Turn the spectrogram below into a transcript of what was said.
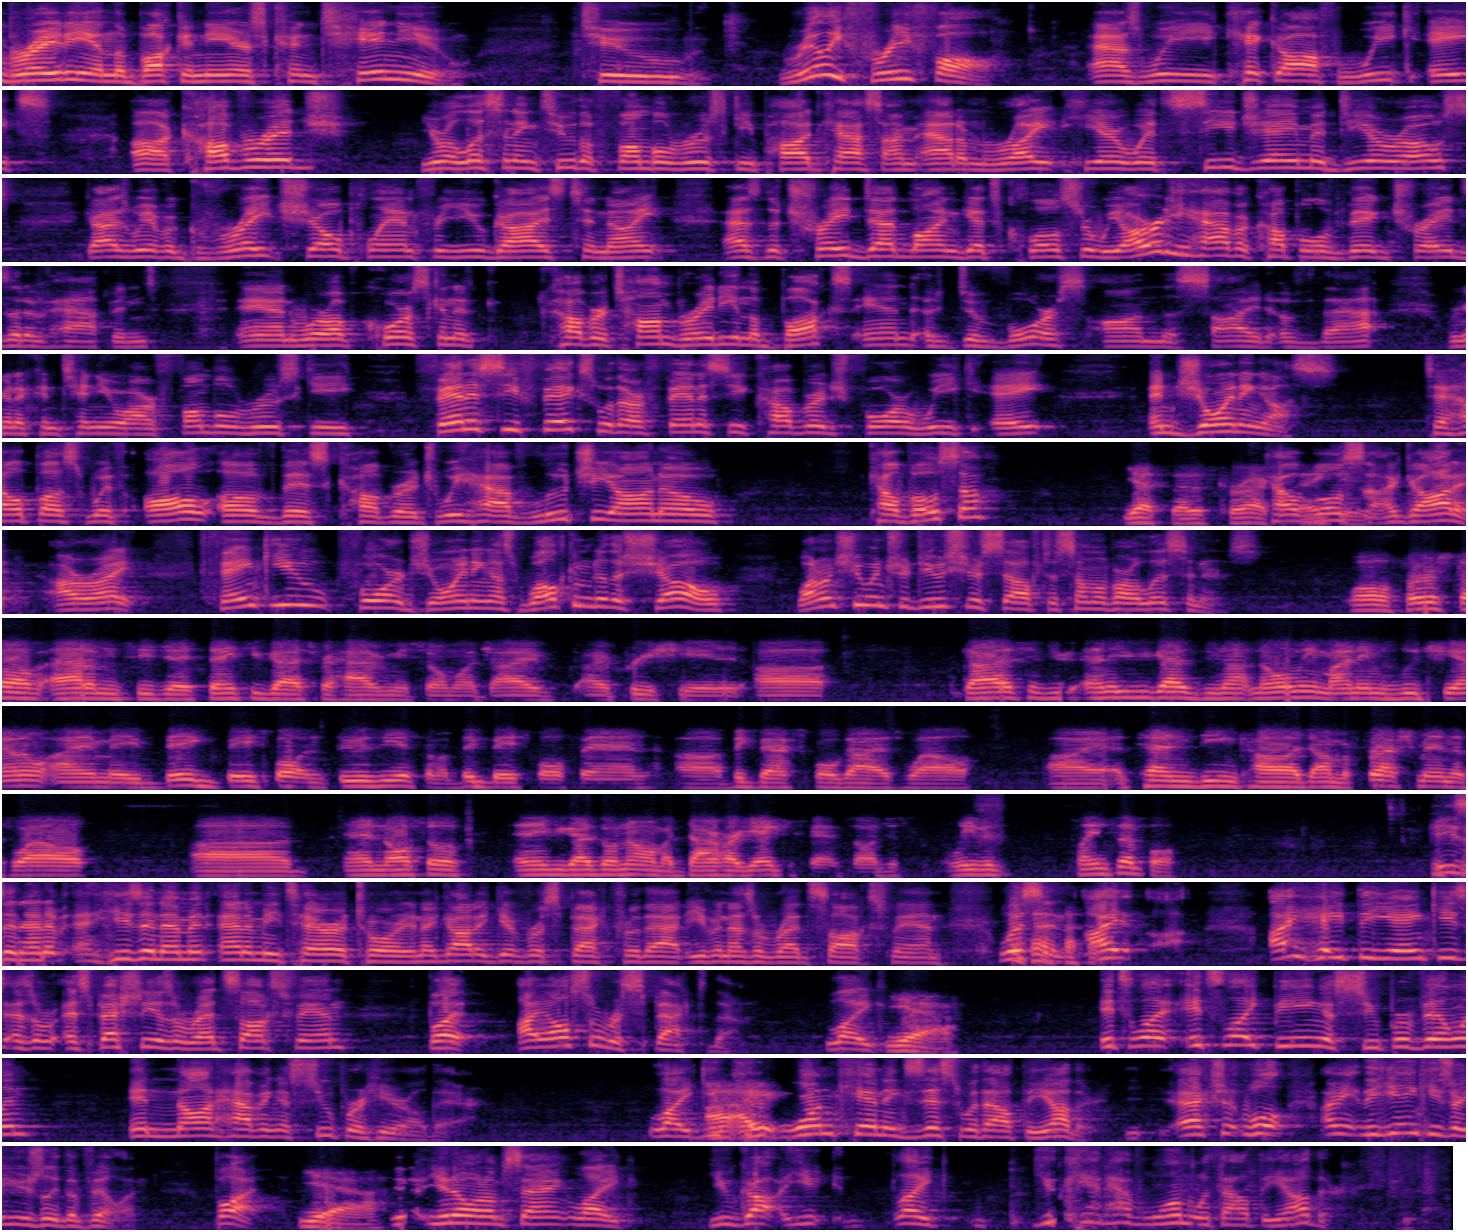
Tom Brady and the Buccaneers continue to really free fall as we kick off week eight's uh, coverage. You're listening to the Fumblerooski podcast. I'm Adam Wright here with CJ Medeiros. Guys, we have a great show planned for you guys tonight. As the trade deadline gets closer, we already have a couple of big trades that have happened, and we're of course going to cover Tom Brady and the Bucs and a divorce on the side of that. We're going to continue our Fumblerooski fantasy fix with our fantasy coverage for week eight. And joining us to help us with all of this coverage, we have Luciano Calvosa. Yes, that is correct. Calvosa, I got it. All right. Thank you for joining us. Welcome to the show. Why don't you introduce yourself to some of our listeners? Well, first off, Adam and CJ, thank you guys for having me so much. I I appreciate it. Uh, guys, if you any of you guys do not know me, my name is Luciano. I am a big baseball enthusiast. I'm a big baseball fan, uh, big basketball guy as well. I attend Dean College. I'm a freshman as well. Uh, and also, if any of you guys don't know, I'm a diehard Yankees fan. So I'll just leave it plain simple. He's an enemy, he's an enemy territory, and I got to give respect for that, even as a Red Sox fan. Listen, I I hate the Yankees as a, especially as a Red Sox fan, but I also respect them. Like, yeah, it's like it's like being a supervillain and not having a superhero there. Like you can, I, one can't exist without the other. Actually, well, I mean, the Yankees are usually the villain, but yeah, you, you know what I'm saying? Like you got you like you can't have one without the other.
